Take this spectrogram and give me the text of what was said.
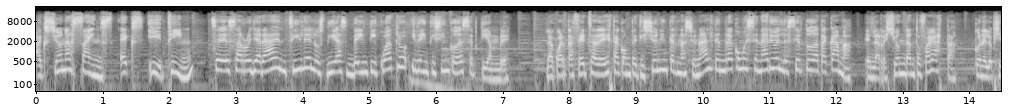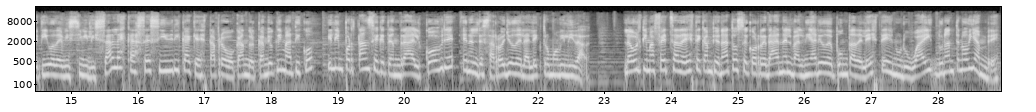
Acciona Science XE Team, se desarrollará en Chile los días 24 y 25 de septiembre. La cuarta fecha de esta competición internacional tendrá como escenario el desierto de Atacama, en la región de Antofagasta, con el objetivo de visibilizar la escasez hídrica que está provocando el cambio climático y la importancia que tendrá el cobre en el desarrollo de la electromovilidad. La última fecha de este campeonato se correrá en el balneario de Punta del Este, en Uruguay, durante noviembre,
